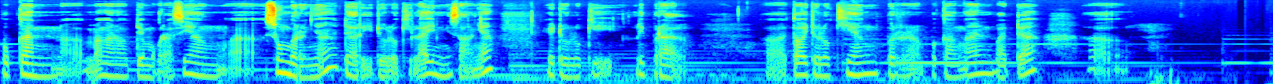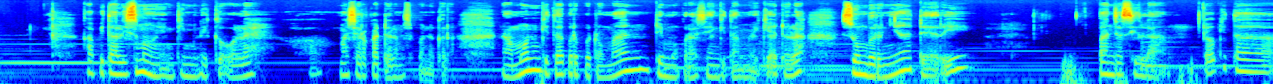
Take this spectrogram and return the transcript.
bukan uh, menganut demokrasi yang uh, sumbernya dari ideologi lain misalnya ideologi liberal uh, atau ideologi yang berpegangan pada kapitalisme yang dimiliki oleh masyarakat dalam sebuah negara. Namun kita berpedoman demokrasi yang kita miliki adalah sumbernya dari Pancasila. Kalau kita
